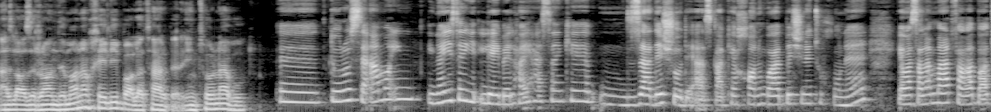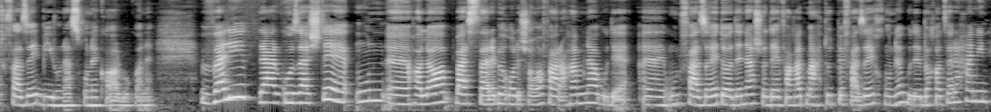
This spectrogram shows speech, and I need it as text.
از لحاظ راندمان هم خیلی بالاتر بره. اینطور نبود. درسته اما این اینا یه سری لیبل هایی هستن که زده شده از قبل که خانم باید بشینه تو خونه یا مثلا مرد فقط باید تو فضای بیرون از خونه کار بکنه. ولی در گذشته اون حالا بستره به قول شما فراهم نبوده. اون فضای داده نشده. فقط محدود به فضای خونه بوده. به خاطر همین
